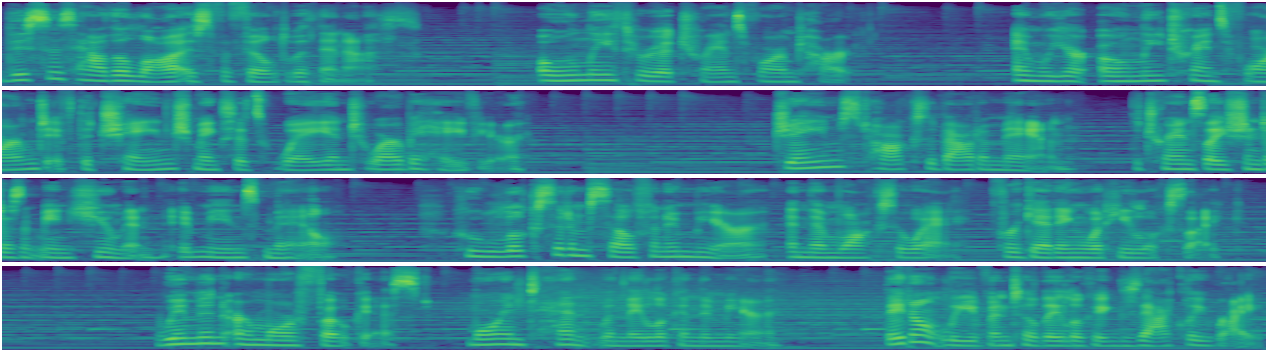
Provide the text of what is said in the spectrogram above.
This is how the law is fulfilled within us only through a transformed heart. And we are only transformed if the change makes its way into our behavior. James talks about a man. The translation doesn't mean human, it means male, who looks at himself in a mirror and then walks away, forgetting what he looks like. Women are more focused, more intent when they look in the mirror. They don't leave until they look exactly right.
